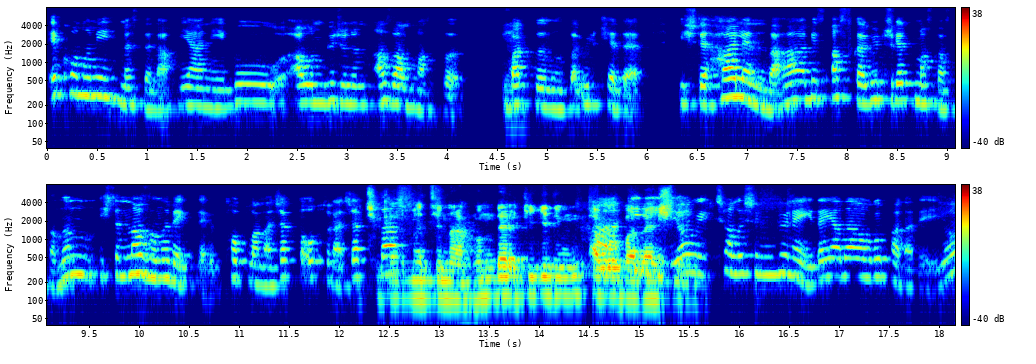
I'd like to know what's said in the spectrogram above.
ekonomi mesela yani bu alım gücünün azalması Evet. baktığımızda ülkede işte halen daha biz asgari ücret masasının işte nazını bekleriz. Toplanacak da oturacak da Çıkar Metin Arhun der ki gidin Ha, Avrupa'da iyi işte. diyor, çalışın güneyde ya da Avrupa'da diyor.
